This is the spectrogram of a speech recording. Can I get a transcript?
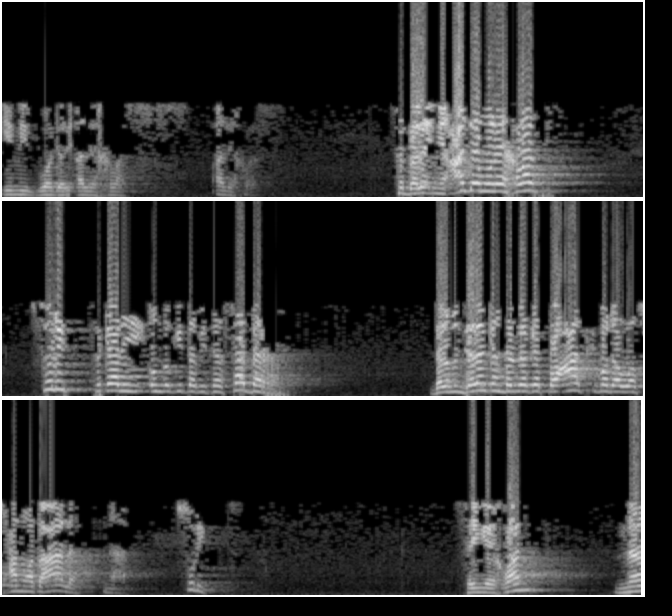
Ini buah dari al-ikhlas. Al-ikhlas. Sebaliknya ada mulai ikhlas. Sulit sekali untuk kita bisa sabar dalam menjalankan berbagai taat kepada Allah Subhanahu wa taala. Nah, sulit. Sehingga ikhwan, Nah,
